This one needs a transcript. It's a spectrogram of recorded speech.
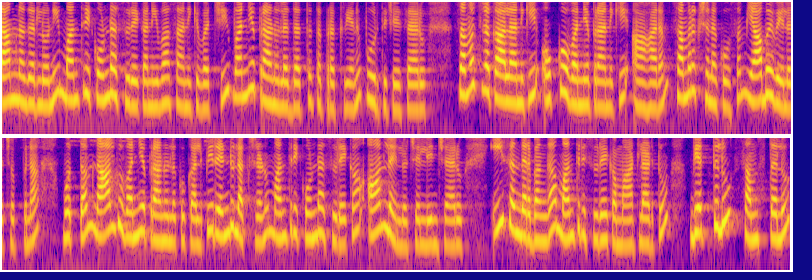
రామ్నగర్లోని మంత్రి కొండా సురేఖ నివాసానికి వచ్చి వన్యప్రాణుల దత్తత ప్రక్రియను పూర్తి చేశారు. సంవత్సర కాలానికి ఒక్కో వన్యప్రాణికి ఆహారం సంరక్షణ కోసం యాభై వేల చొప్పున మొత్తం నాలుగు వన్యప్రాణులకు కలిపి రెండు లక్షలను మంత్రి కొండా సురేఖ ఆన్లైన్లో చెల్లించారు. ఈ సందర్భంగా మంత్రి సురేఖ మాట్లాడుతూ వ్యక్తులు సంస్థలు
